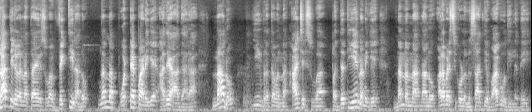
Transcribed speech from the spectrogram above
ಖಾದ್ಯಗಳನ್ನು ತಯಾರಿಸುವ ವ್ಯಕ್ತಿ ನಾನು. ನನ್ನ ಹೊಟ್ಟೆಪಾಡಿಗೆ ಅದೇ ಆಧಾರ. ನಾನು ಈ ವ್ರತವನ್ನು ಆಚರಿಸುವ ಪದ್ಧತಿಯೇ ನನಗೆ ನನ್ನನ್ನು ನಾನು ಅಳವಡಿಸಿಕೊಳ್ಳಲು ಸಾಧ್ಯವಾಗುವುದಿಲ್ಲವೇ?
